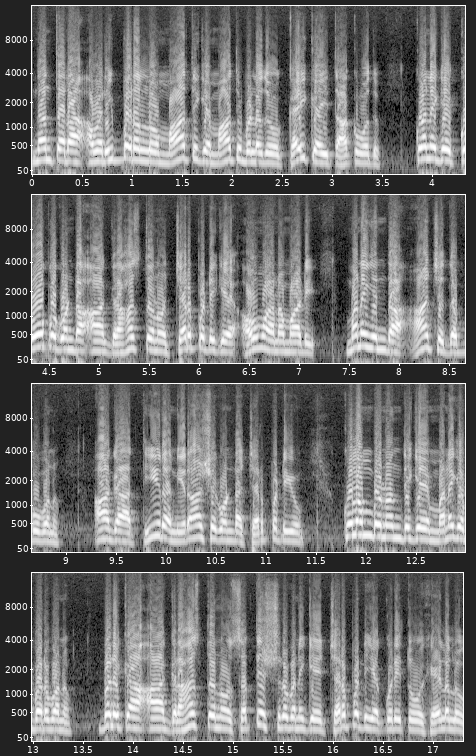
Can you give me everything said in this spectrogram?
ನಂತರ ಅವರಿಬ್ಬರಲ್ಲೂ ಮಾತಿಗೆ ಮಾತು ಬೆಳೆದು ಕೈ ಕೈ ತಾಕುವುದು. ಕೊನೆಗೆ ಕೋಪಗೊಂಡ ಆ ಗೃಹಸ್ಥನು ಚರ್ಪಟಿಗೆ ಅವಮಾನ ಮಾಡಿ ಮನೆಯಿಂದ ಆಚೆ ದಬ್ಬುವನು. ಆಗ ತೀರ ನಿರಾಶೆಗೊಂಡ ಚರ್ಪಟಿಯು ಕುಲಂಬನೊಂದಿಗೆ ಮನೆಗೆ ಬರುವನು. ಬಳಿಕ ಆ ಗೃಹಸ್ಥನು ಸತ್ಯಶ್ರವನಿಗೆ ಚರ್ಪಟಿಯ ಕುರಿತು ಹೇಳಲು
